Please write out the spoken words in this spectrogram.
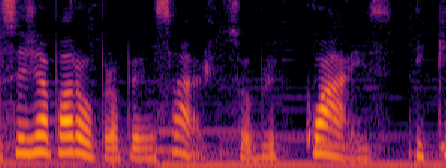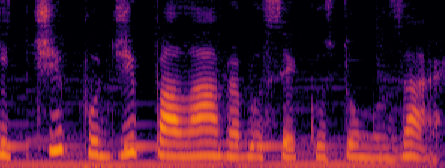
Você já parou para pensar sobre quais e que tipo de palavra você costuma usar?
